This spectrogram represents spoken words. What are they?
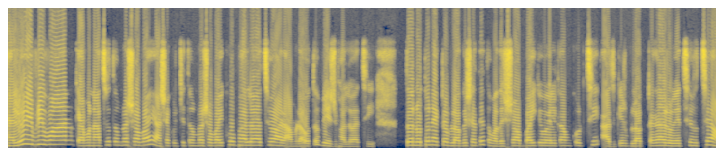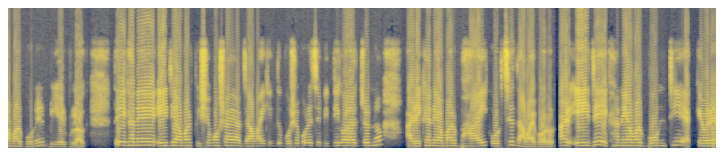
হ্যালো এভরিওয়ান কেমন আছো তোমরা সবাই? আশা করছি তোমরা সবাই খুব ভালো আছো আর আমরাও তো বেশ ভালো আছি। তো নতুন একটা ব্লগের সাথে তোমাদের সবাইকে ওয়েলকাম করছি। আজকের ব্লগটা রয়েছে হচ্ছে আমার বোনের বিয়ের ব্লগ। তো এখানে এই যে আমার পিসে মশাই আর জামাই কিন্তু বসে পড়েছে বৃদ্ধি করার জন্য, আর এখানে আমার ভাই করছে জামাই বরণ। আর এই যে এখানে আমার বোনটি একেবারে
